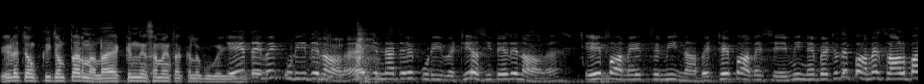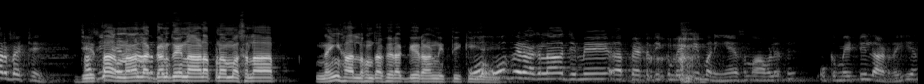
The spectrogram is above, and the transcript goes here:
ਜਿਹੜਾ ਚੌਂਕੀ ਚੋਂ ਧਰਨਾ ਲਾਇਆ ਕਿੰਨੇ ਸਮੇਂ ਤੱਕ ਲੱਗੂਗਾ ਜੀ? ਇਹ ਤੇ ਬਈ ਕੁੜੀ ਦੇ ਨਾਲ ਹੈ ਜਿੰਨਾ ਚਿਰ ਇਹ ਕੁੜੀ ਬੈਠੀ ਅਸੀਂ ਤੇ ਇਹਦੇ ਨਾਲ ਹੈ। ਇਹ ਭਾਵੇਂ ਇੱਥੇ ਮਹੀਨਾ ਬੈਠੇ ਭਾਵੇਂ 6 ਮਹੀਨੇ ਬੈਠੇ ਤੇ ਭਾਵੇਂ ਸਾਲ ਭਰ ਬੈਠੇ। ਜੇ ਧਰਨਾ ਲੱਗਣ ਦੇ ਨਾਲ ਆਪਣਾ ਮਸਲਾ ਨਹੀਂ ਹੱਲ ਹੁੰਦਾ ਫਿਰ ਅੱਗੇ ਰਣਨੀਤੀ ਕੀ ਹੈ ਉਹ ਫਿਰ ਅਗਲਾ ਜਿਵੇਂ ਪਿੰਡ ਦੀ ਕਮੇਟੀ ਬਣੀ ਹੈ ਇਸ ਮਾਮਲੇ ਤੇ ਉਹ ਕਮੇਟੀ ਲੜ ਰਹੀ ਆ।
